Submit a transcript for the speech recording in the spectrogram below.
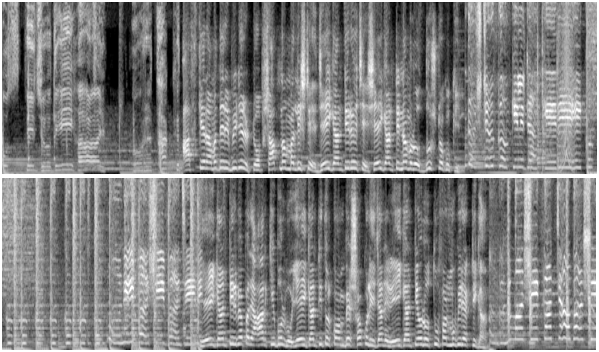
বুঝতে যদি হয় আজকের আমাদের ভিডিওর টপ সাত নাম্বার লিস্টে যেই গানটি রয়েছে সেই গানটির নাম হলো দুষ্ট কুকিল। দুষ্টু কোকিল ডাকে রে কুকু কুকু কুকু কুকু মনে বাঁশি বাজে রে। এই গানটির ব্যাপারে আর কি বলব? এই গানটি তো কম বেশ সকলেই জানেন এই গানটি হলো তুফান মুভির একটি গান। মাসে কাঁচা বাসে।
